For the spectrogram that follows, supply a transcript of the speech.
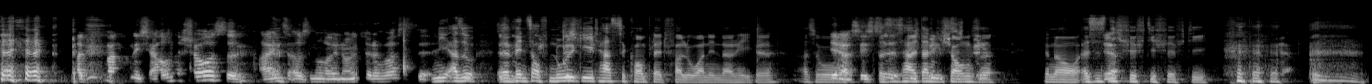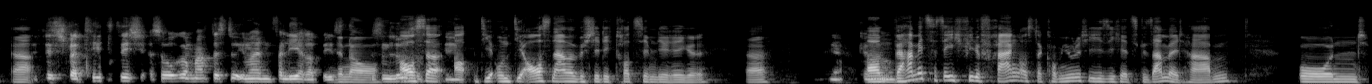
Hat die Bank nicht auch eine Chance? Eins aus 99 oder was? Nee, also äh, wenn es auf Null geht, hast du komplett verloren in der Regel. Also ja, das ist halt dann die Chance. Genau, es ist ja. nicht 50-50. ja. Es ist statistisch so gemacht, dass du immer ein Verlierer bist. Genau. Außer, die, und die Ausnahme bestätigt trotzdem die Regel. Ja. ja genau. um, ähm, wir haben jetzt tatsächlich viele Fragen aus der Community, die sich jetzt gesammelt haben. Und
